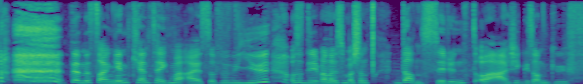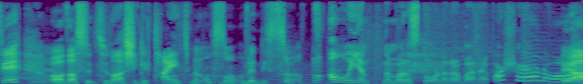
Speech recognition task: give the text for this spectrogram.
denne sangen 'Can't Take My Eyes Off of You'. Og så driver han liksom bare sånn danser rundt og er skikkelig sånn goofy. Og da syns hun han er skikkelig teit, men også veldig søt. Og alle jentene bare står der og bare Hva skjer nå? Ja,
